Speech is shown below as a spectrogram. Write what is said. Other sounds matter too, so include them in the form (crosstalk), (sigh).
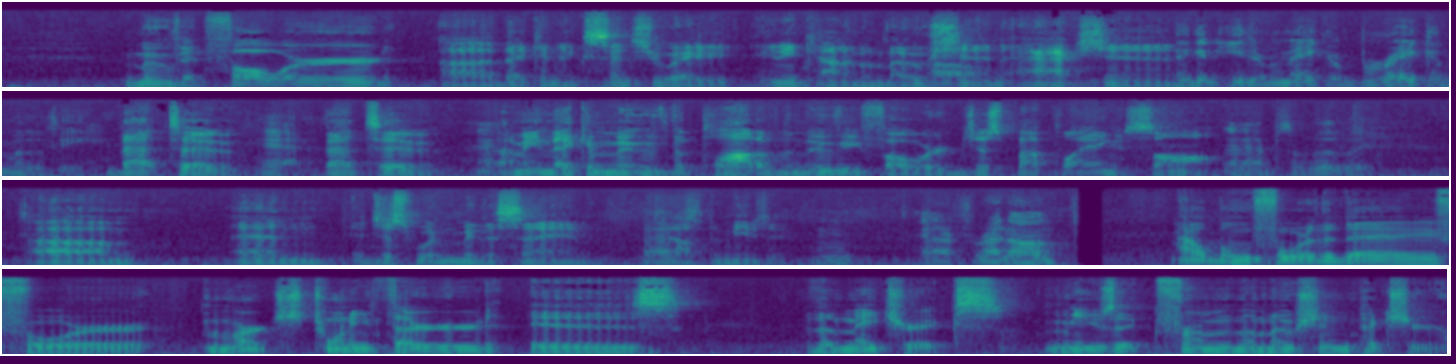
move it forward, uh, they can accentuate any kind of emotion, action. They can either make or break a movie. that too. Yeah. That too. Yeah. I mean, they can move the plot of the movie forward just by playing a song. Absolutely. And it just wouldn't be the same That's- without the music. That's right on. Album for the day for March 23rd is The Matrix Music from the Motion Picture.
